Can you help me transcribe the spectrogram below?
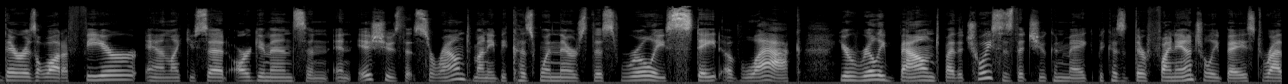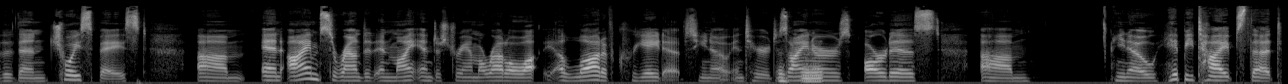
there is a lot of fear and, like you said, arguments and, and issues that surround money because when there's this really state of lack, you're really bound by the choices that you can make because they're financially based rather than choice based. Um, and I'm surrounded in my industry. I'm around a lot, a lot of creatives, you know, interior designers, mm-hmm. artists, um, you know, hippie types that,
